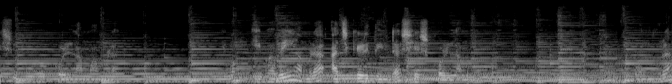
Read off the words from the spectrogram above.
বেশ উপভোগ করলাম আমরা। এবং এভাবেই আমরা আজকের দিনটা শেষ করলাম। বন্ধুরা,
